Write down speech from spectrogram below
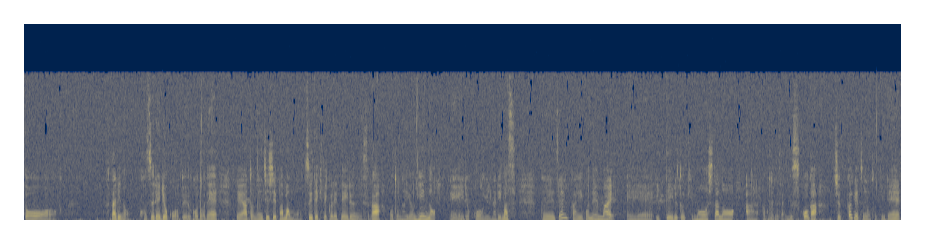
と2人の子連れ旅行ということでであとねじじパパもついてきてくれているんですが大人4人の、えー、旅行になります。で前回5年前、えー、行っている時も下のあごめんなさい息子が10ヶ月の時で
